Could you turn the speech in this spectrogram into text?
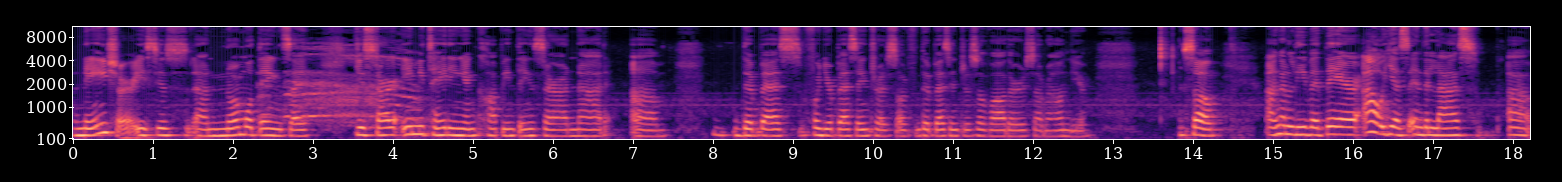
nature. It's just uh, normal things. I, you start imitating and copying things that are not um, the best for your best interest or the best interest of others around you. So I'm gonna leave it there. Oh yes, in the last uh,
